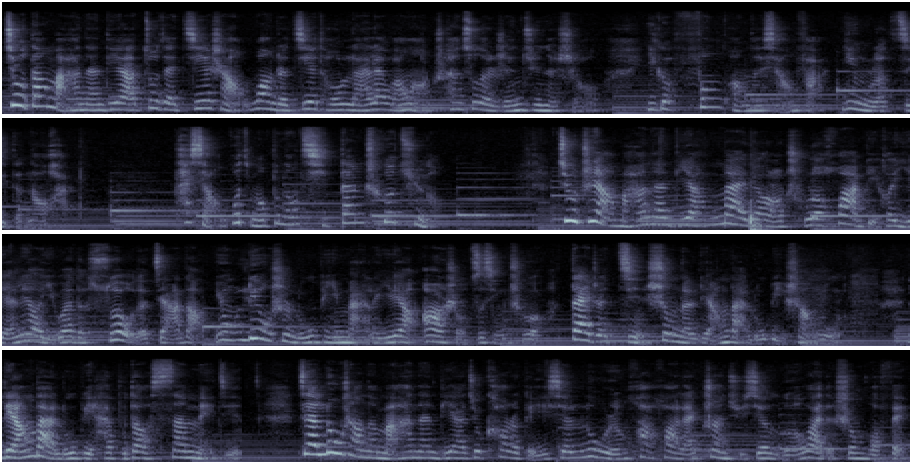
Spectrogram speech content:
就当马哈南迪亚坐在街上望着街头来来往往穿梭的人群的时候，一个疯狂的想法映入了自己的脑海。他想：我怎么不能骑单车去呢？就这样，马哈南迪亚卖掉了除了画笔和颜料以外的所有的家当，用六十卢比买了一辆二手自行车，带着仅剩的两百卢比上路了。两百卢比还不到三美金，在路上的马哈南迪亚就靠着给一些路人画画来赚取一些额外的生活费。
